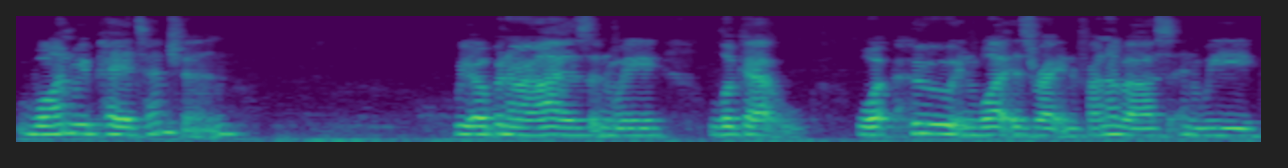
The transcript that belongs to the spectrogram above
one, we pay attention. We open our eyes and we look at what who and what is right in front of us and we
